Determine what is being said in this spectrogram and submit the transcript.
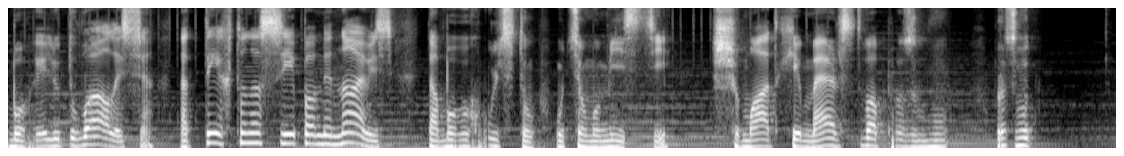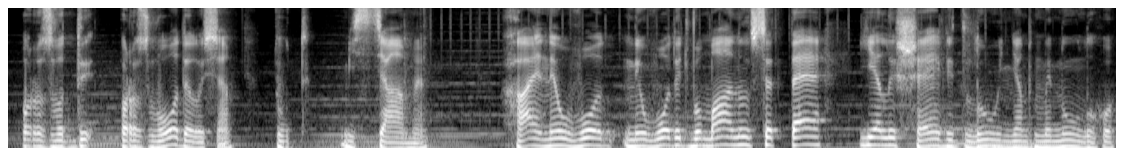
Боги лютувалися на тих, хто насипав ненависть та богохульство у цьому місці. Шмат химерства прозву... прозву... порозводи... порозводилося тут місцями. Хай не, увод... не уводить в оману все те, є лише відлунням минулого.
